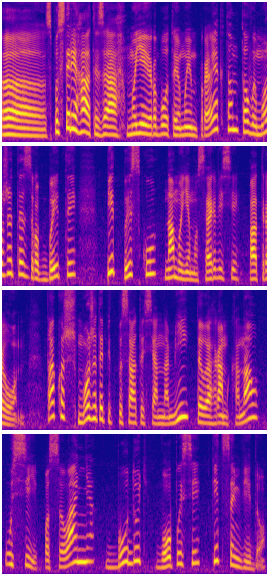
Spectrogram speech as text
е, спостерігати за моєю роботою, моїм проектом, то ви можете зробити підписку на моєму сервісі Patreon. Також можете підписатися на мій телеграм-канал. Усі посилання будуть в описі під цим відео.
